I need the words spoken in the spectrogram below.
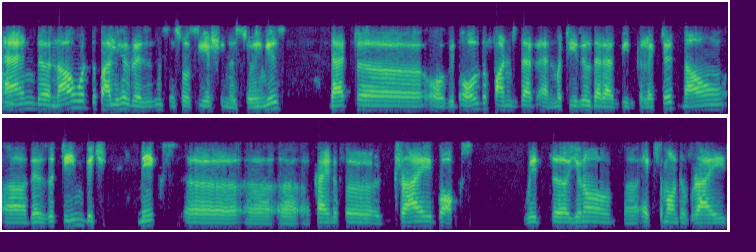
And uh, now what the Pali Hill Residents Association is doing is that uh, or with all the funds that and material that has been collected, now uh, there's a team which makes uh, uh, uh, a kind of a dry box with uh, you know uh, X amount of rice,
